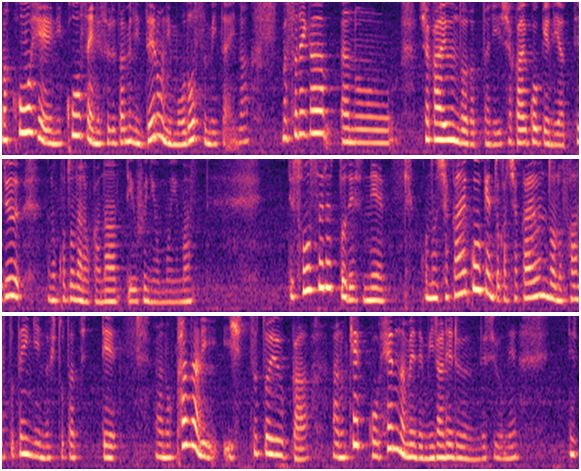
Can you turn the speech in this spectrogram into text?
まあ、公平に公正にするためにゼロに戻すみたいな、まあ、それがあの社会運動だったり社会貢献でやってるあのことなのかなっていうふうに思います。でそうするとですねこの社会貢献とか社会運動のファーストペンギンの人たちってあのかなり異質というかあの結構変な目で見られるんですよね。で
